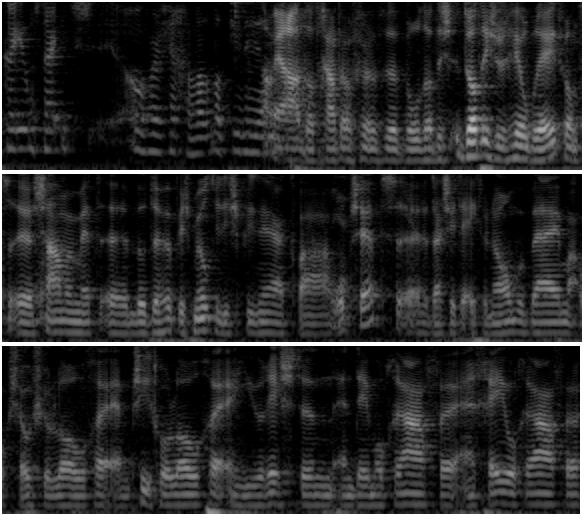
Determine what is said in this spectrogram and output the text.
kan je ons daar iets over zeggen? Wat, wat jullie Nou ja, dat gaat over. Dat is, dat is dus heel breed, want uh, samen met uh, de Hub is multidisciplinair qua opzet. Uh, daar zitten economen bij, maar ook sociologen en psychologen en juristen en demografen en geografen.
